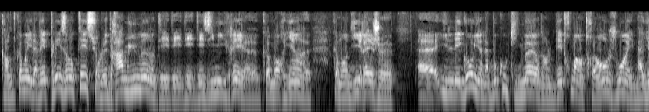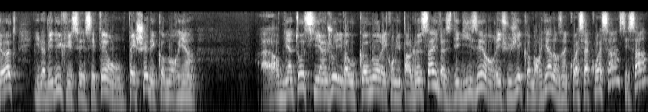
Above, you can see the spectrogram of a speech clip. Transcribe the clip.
comment il avait plaisanté sur le drame humain des, immigrés euh, comoriens, euh, comment dirais-je, euh, illégaux, il y en a beaucoup qui meurent dans le détroit entre Anjouan et Mayotte, il avait dit que c'était, on pêchait des Comoriens. Alors bientôt, si un jour il va aux Comores et qu'on lui parle de ça, il va se déguiser en réfugié comorien dans un kwasa-kwasa, c'est ça?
